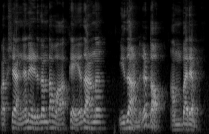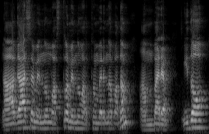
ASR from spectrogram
പക്ഷെ അങ്ങനെ എഴുതേണ്ട വാക്ക് ഏതാണ്? ഇതാണ് കേട്ടോ അമ്പരം. ആകാശം എന്നും വസ്ത്രം എന്നും അർത്ഥം വരുന്ന പദം അമ്പരം. ഇതോ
